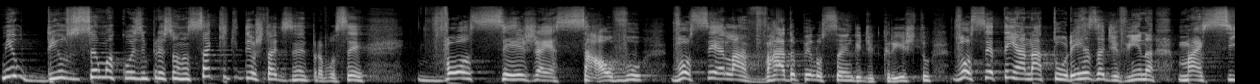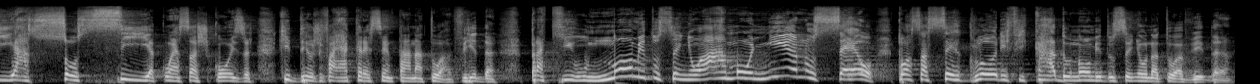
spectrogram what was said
Meu Deus, isso é uma coisa impressionante. Sabe o que Deus está dizendo para você? Você já é salvo, você é lavado pelo sangue de Cristo, você tem a natureza divina, mas se associa com essas coisas que Deus vai acrescentar na tua vida, para que o nome do Senhor, a harmonia no céu, possa ser glorificado o nome do Senhor na tua vida.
